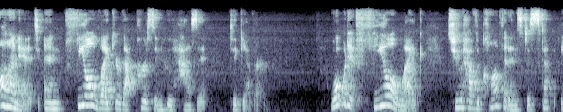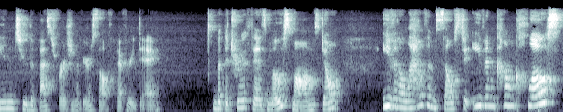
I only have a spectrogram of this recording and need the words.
on it and feel like you're that person who has it together? What would it feel like to have the confidence to step into the best version of yourself every day? But the truth is, most moms don't even allow themselves to even come close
